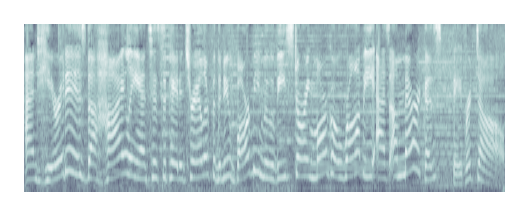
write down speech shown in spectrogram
And here it is, the highly anticipated trailer for the new Barbie movie starring Margot Robbie as America's favorite doll.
